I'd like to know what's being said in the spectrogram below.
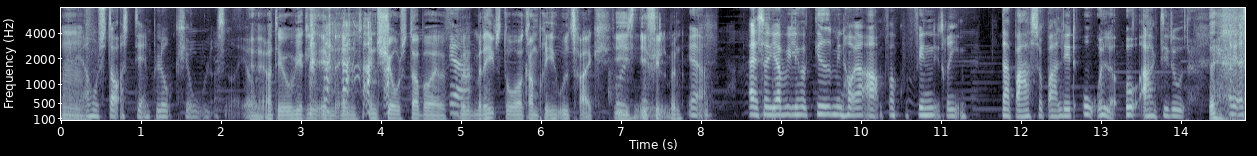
Mm. Ja, hun står også der i en blå kjole og sådan noget. Jo. Øh, og det er jo virkelig en, en, en showstopper Ja. ja. med, med det helt store Grand Prix-udtræk i, i filmen. Ja. Altså, jeg ville have givet min højre arm for at kunne finde et rim, der bare så bare lidt O eller Å-agtigt ud. og jeg,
